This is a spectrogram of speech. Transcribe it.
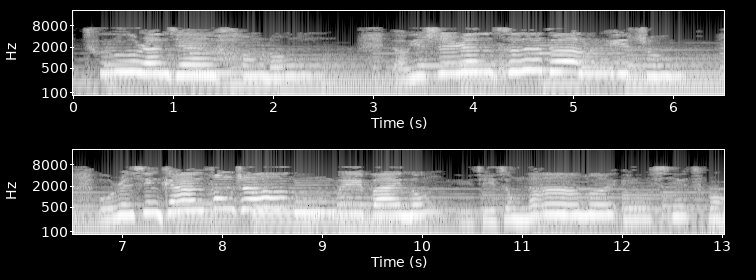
突然间轰隆，倒也是仁慈的一种。不忍心看风筝被摆弄，雨季总那么有系统。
